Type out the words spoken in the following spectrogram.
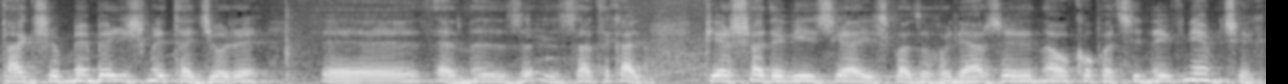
Także my byliśmy te dziury e, ten, zatykali. Pierwsza dywizja i spadochroniarzy na okupacyjnej w Niemczech.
